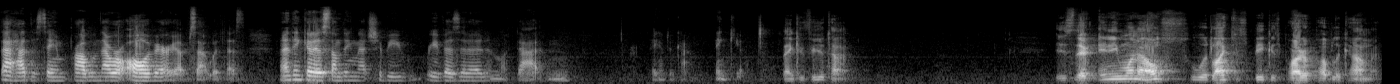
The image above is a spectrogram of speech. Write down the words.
that had the same problem, that were all very upset with this. And I think it is something that should be revisited and looked at and taken into account. Thank you. Thank you for your time. Is there anyone else who would like to speak as part of public comment?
